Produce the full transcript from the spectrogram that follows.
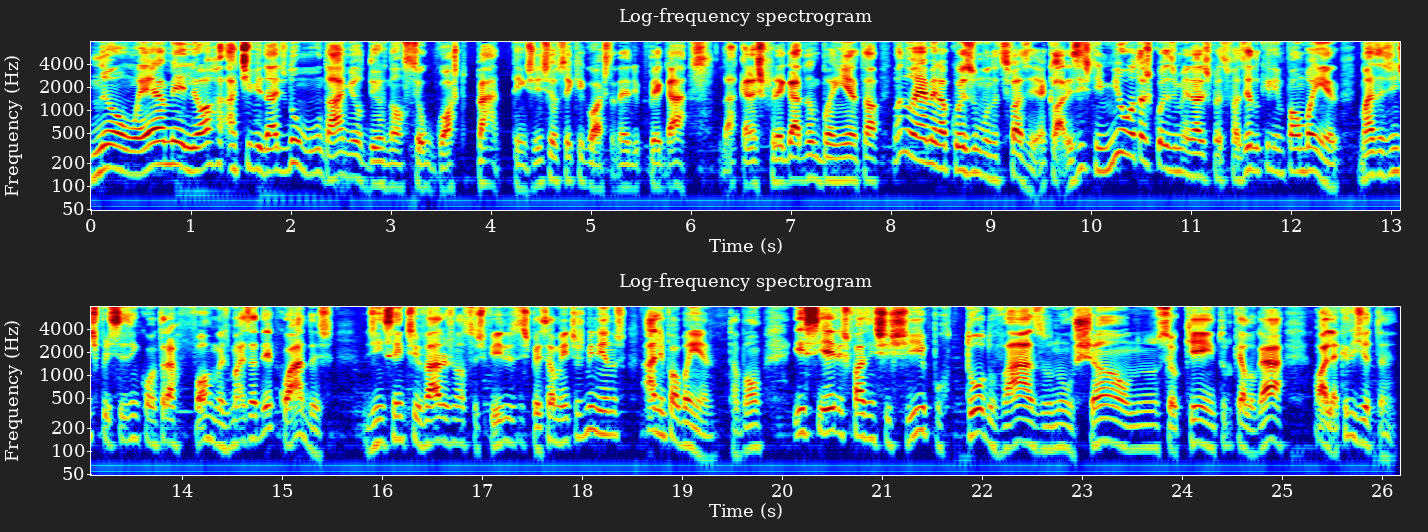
não é a melhor atividade do mundo. Ai meu Deus, não, se eu gosto. Tem gente eu sei que gosta, né? De pegar, dar aquela esfregada no banheiro e tal. Mas não é a melhor coisa do mundo a se fazer. É claro, existem mil outras coisas melhores para se fazer do que limpar um banheiro. Mas a gente precisa encontrar formas mais adequadas de incentivar os nossos filhos, especialmente os meninos, a limpar o banheiro, tá bom? E se eles fazem xixi por todo o vaso, no chão, no não sei o que, em tudo que é lugar, olha, acredita,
